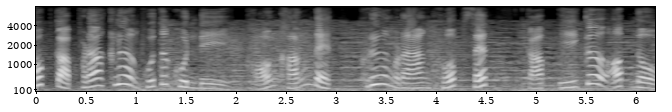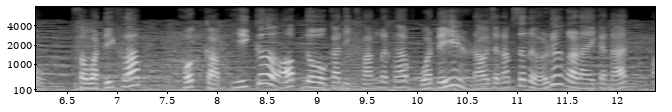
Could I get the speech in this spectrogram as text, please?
พบกับพระเครื่องพุทธคุณดีของขังเด็ด เครื่องรางครบเซตกับ Eager of No สวัสดีครับ พบกับ Eager of No กันอีกครั้งนะครับ วันนี้เราจะนำเสนอเรื่องอะไรกันนั้น ไป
